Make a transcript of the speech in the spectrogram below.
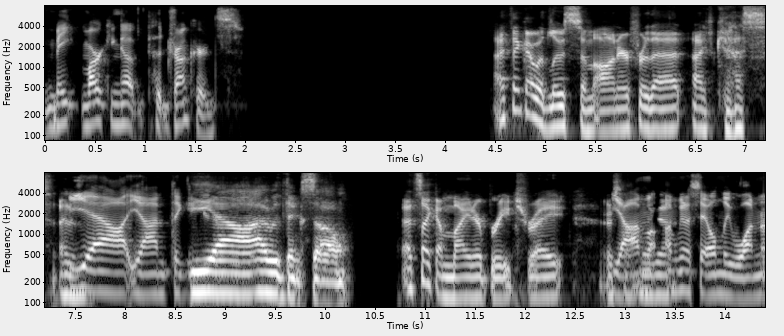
make marking up drunkards. I think I would lose some honor for that. I guess. I Yeah, yeah. I'm thinking. Yeah, I would think so. That's like a minor breach, right? Or Yeah, I'm. like. I'm gonna say only one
